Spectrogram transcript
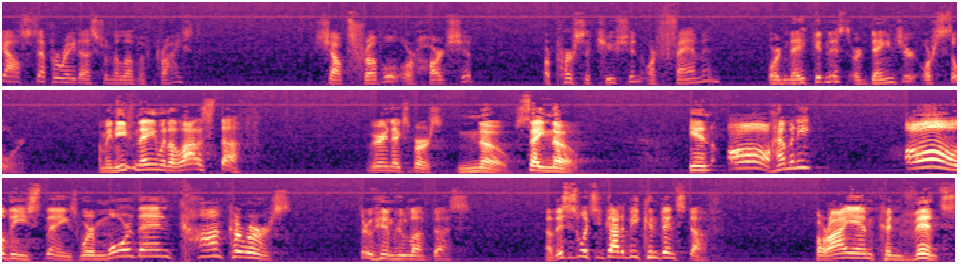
shall separate us from the love of Christ? Shall trouble or hardship or persecution or famine or nakedness or danger or sword? I mean, he's naming a lot of stuff. Very next verse. No. Say no. In all, how many? All these things we're more than conquerors through him who loved us. Now, this is what you've got to be convinced of. For I am convinced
